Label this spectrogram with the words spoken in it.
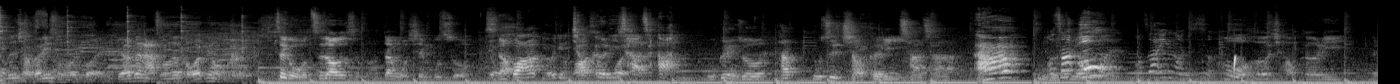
又是巧克力什么鬼？不要再拿同一个口味骗我们。这个我知道是什么，但我先不说。有花有点巧克力叉叉我跟你说，它不是巧克力叉叉，啊，我知道英文，我知道英文是什么。薄荷巧克力对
